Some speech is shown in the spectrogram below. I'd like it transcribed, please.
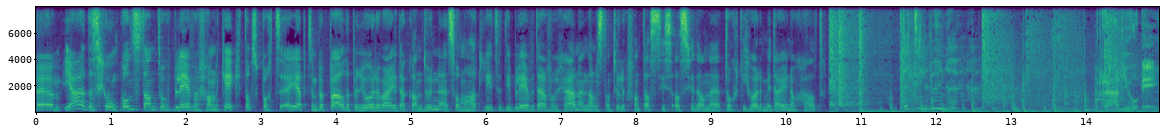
Um, ja, dat is gewoon constant toch blijven van kijk, topsport, je hebt een bepaalde periode waar je dat kan doen en sommige atleten die blijven daarvoor gaan en dan is het natuurlijk fantastisch als je dan uh, toch die gouden medaille nog haalt. De tribune. Radio 1.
